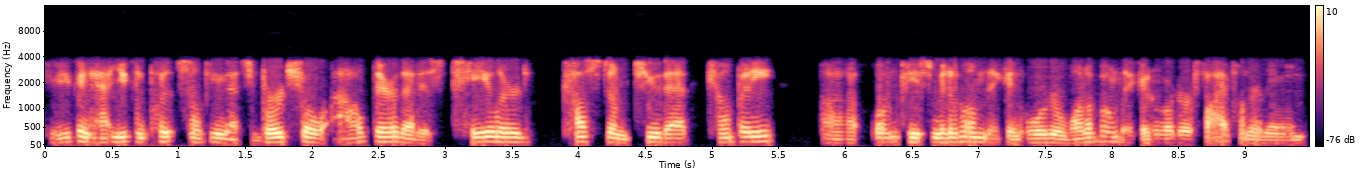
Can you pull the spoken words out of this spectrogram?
You can have you can put something that's virtual out there that is tailored custom to that company uh, one piece minimum. They can order one of them. They can order 500 of them.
